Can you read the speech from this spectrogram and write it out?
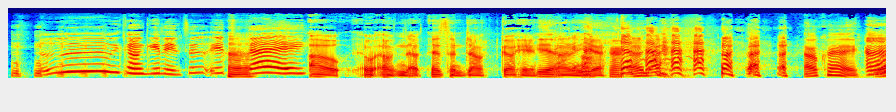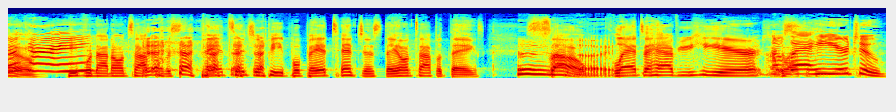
Ooh, we gonna get into it today. Oh, oh, oh no! Listen, don't go ahead. Yeah. Yeah. Okay. Well, Okay. people not on top of it. Pay attention, people. Pay attention. Stay on top of things. So glad to have you here. I'm glad he here too.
